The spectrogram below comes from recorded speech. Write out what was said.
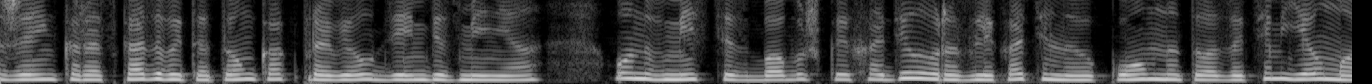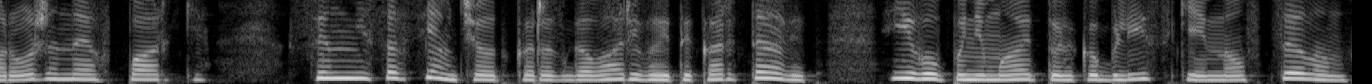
Женька рассказывает о том, как провел день без меня. Он вместе с бабушкой ходил в развлекательную комнату, а затем ел мороженое в парке. Сын не совсем четко разговаривает и картавит. Его понимают только близкие, но в целом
